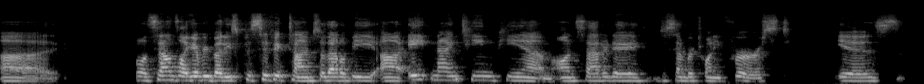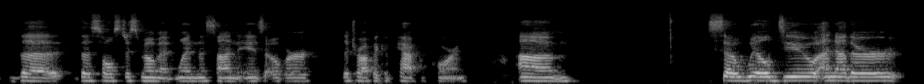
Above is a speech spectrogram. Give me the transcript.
uh, well, it sounds like everybody's Pacific time, so that'll be uh, 8:19 p.m. on Saturday, December 21st, is the the solstice moment when the sun is over the Tropic of Capricorn. Um, so we'll do another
